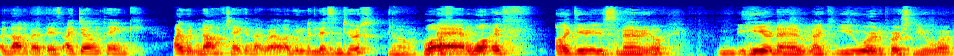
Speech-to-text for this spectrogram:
a lot about this. I don't think I would not have taken that well. I wouldn't have listened to it. No. What if? Um, what if I give you the scenario here now? Like you were the person you were,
